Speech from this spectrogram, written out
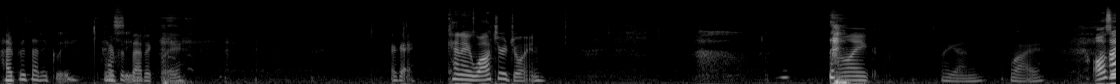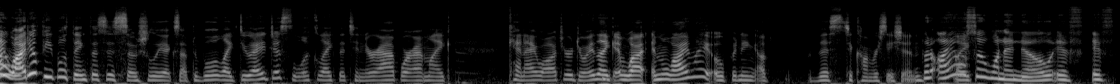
Hypothetically. we'll see. hypothetically. okay. Can I watch or join? I'm like, again, why? Also, I why do people think this is socially acceptable? Like, do I just look like the Tinder app where I'm like, can I watch or join? Like, and why, and why am I opening up this to conversation? But I Like, also want to know if if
